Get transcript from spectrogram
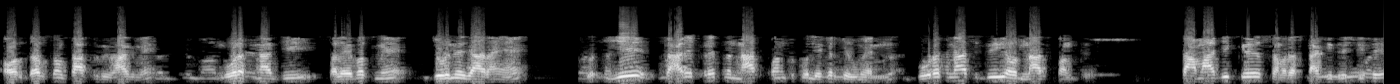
और दर्शन शास्त्र विभाग में गोरखनाथ जी सलेबस में जुड़ने जा रहे हैं। तो ये सारे प्रयत्न नाथ पंथ को लेकर के हुए हैं। गोरखनाथ जी और नाथ पंथ सामाजिक समरसता की दृष्टि से,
